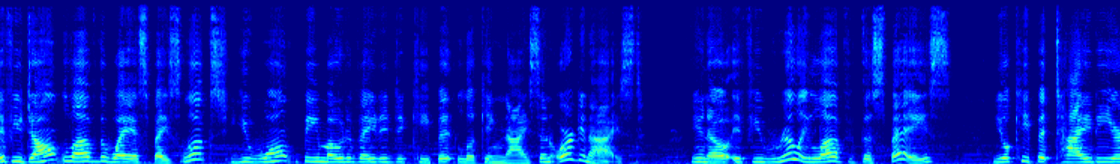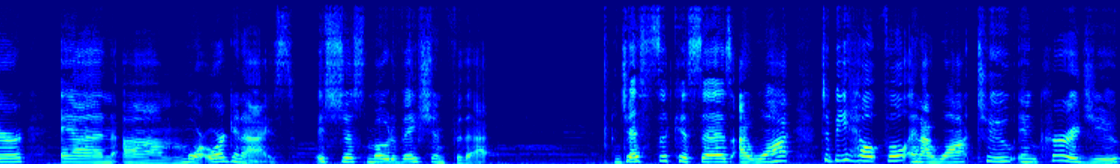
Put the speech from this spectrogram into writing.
If you don't love the way a space looks, you won't be motivated to keep it looking nice and organized. You know, if you really love the space, you'll keep it tidier and um, more organized. It's just motivation for that. Jessica says, I want to be helpful and I want to encourage you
